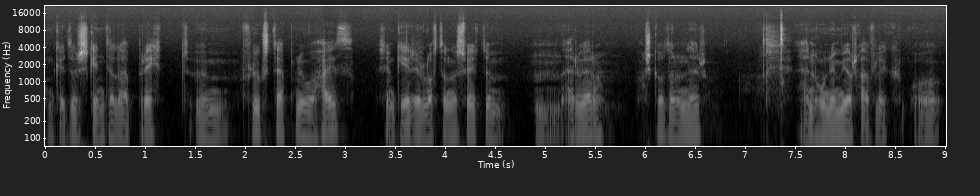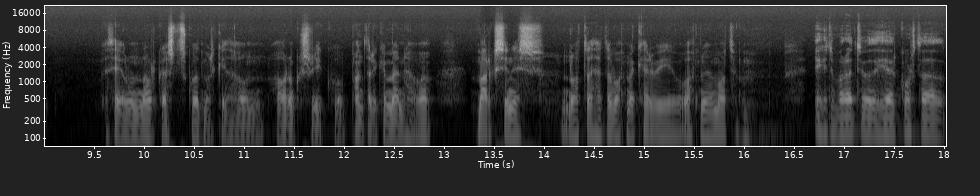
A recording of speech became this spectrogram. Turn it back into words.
hún getur skyndilega breytt um flugstefnu og hæð sem gerir loftarnarsveitum um, erfera að skjóta hana niður. En hún er mjög hraðfleik og þegar hún nálgast skotmarkið þá er hún árangusrík og bandaríkjumenn hafa margsinnis notað þetta vopnakerfi og vopnuðum átökum. Einhvern veginn rættu við hér hvort að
